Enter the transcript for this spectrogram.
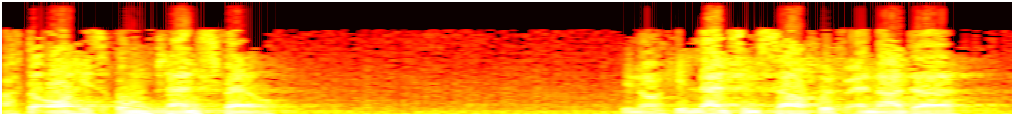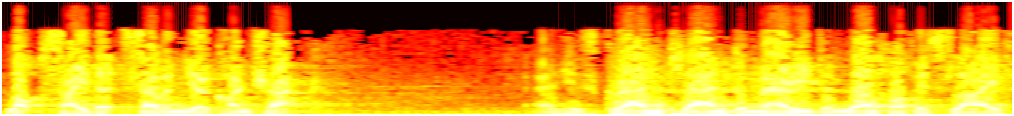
After all, his own plans fail. You know, he lands himself with another lopsided seven-year contract. And his grand plan to marry the love of his life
